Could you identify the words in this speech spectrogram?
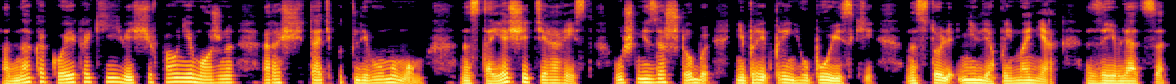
однако кое-какие вещи вполне можно рассчитать пытливым умом. Настоящий террорист уж ни за что бы не предпринял поиски на столь нелепый манер заявляться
